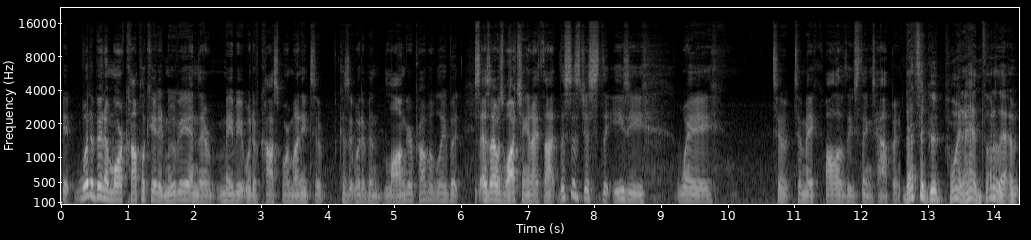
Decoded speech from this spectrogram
it would have been a more complicated movie and there maybe it would have cost more money to because it would have been longer probably but as i was watching it i thought this is just the easy way to to make all of these things happen. That's a good point. I hadn't thought of that.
